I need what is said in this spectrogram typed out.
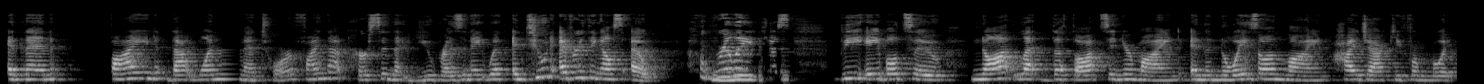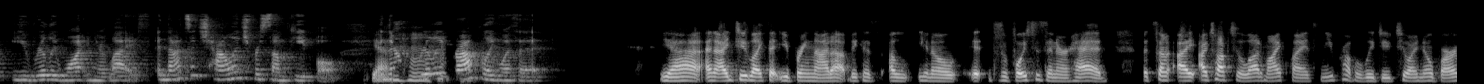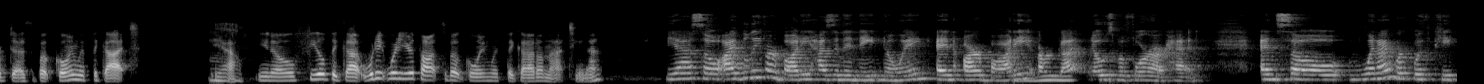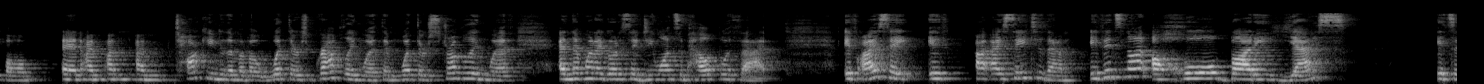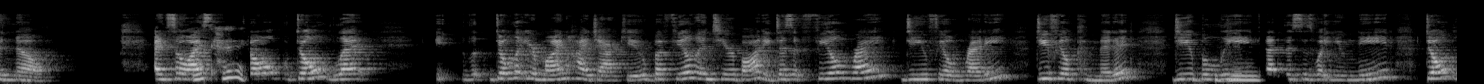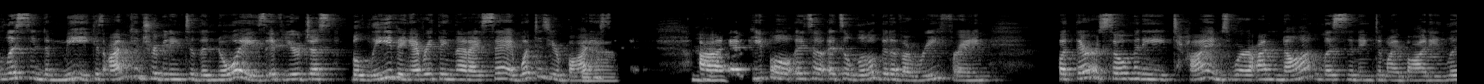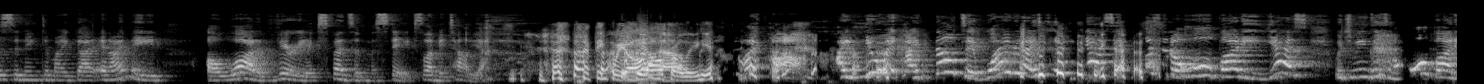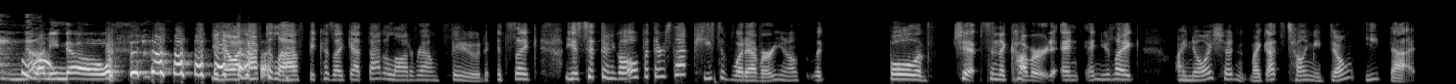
and then find that one mentor, find that person that you resonate with, and tune everything else out. really mm-hmm. just be able to not let the thoughts in your mind and the noise online hijack you from what you really want in your life. And that's a challenge for some people. Yeah. And they're mm-hmm. really grappling with it. Yeah, and I do like that you bring that up because uh, you know it's the voices in our head. But some I, I talk to a lot of my clients, and you probably do too. I know Barb does about going with the gut yeah. You know, feel the gut. What are, what are your thoughts about going with the gut on that, Tina? Yeah, so I believe our body has an innate knowing, and our body, mm-hmm. our gut knows before our head. And so when I work with people and I'm, I'm, I'm talking to them about what they're grappling with and what they're struggling with, and then when I go to say, Do you want some help with that? If I say, if I say to them, if it's not a whole body yes, it's a no. And so I okay. say, don't don't let don't let your mind hijack you, but feel into your body. Does it feel right? Do you feel ready? Do you feel committed? Do you believe mm-hmm. that this is what you need? Don't listen to me because I'm contributing to the noise if you're just believing everything that I say. What does your body yeah. say? Mm-hmm. Uh, and people, it's a it's a little bit of a reframe. But there are so many times where I'm not listening to my body, listening to my gut, and I made a lot of very expensive mistakes, let me tell you. I think we all, we all probably. Yeah. I knew it. I felt it. Why did I say yes? yes? It wasn't a whole body yes, which means it's a whole body no. Body no. you know, I have to laugh because I get that a lot around food. It's like you sit there and go, oh, but there's that piece of whatever, you know, like bowl of chips in the cupboard, and and you're like, I know I shouldn't. My gut's telling me don't eat that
